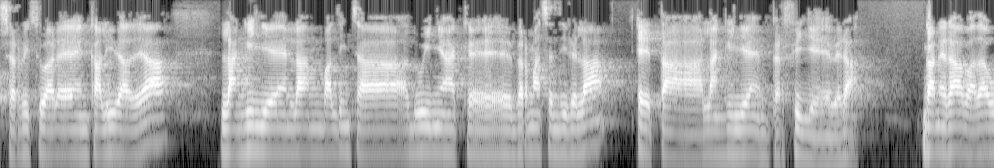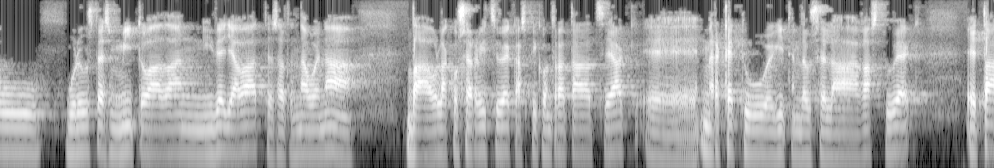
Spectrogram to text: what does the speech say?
zerbitzuaren kalidadea, langileen lan baldintza duinak e, bermatzen direla eta langileen perfile bera. Ganera, badau gure ustez mitoa dan ideia bat, esaten dauena, ba, olako zerbitzuek azpi kontratatzeak e, merketu egiten dauzela gaztuek, eta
